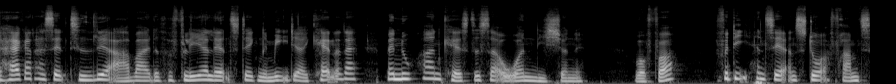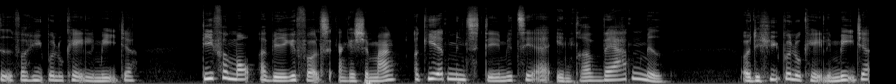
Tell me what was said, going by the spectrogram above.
Haggard har selv tidligere arbejdet for flere landsdækkende medier i Kanada, men nu har han kastet sig over nicherne. Hvorfor? Fordi han ser en stor fremtid for hyperlokale medier. De formår at vække folks engagement og giver dem en stemme til at ændre verden med. Og de hyperlokale medier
